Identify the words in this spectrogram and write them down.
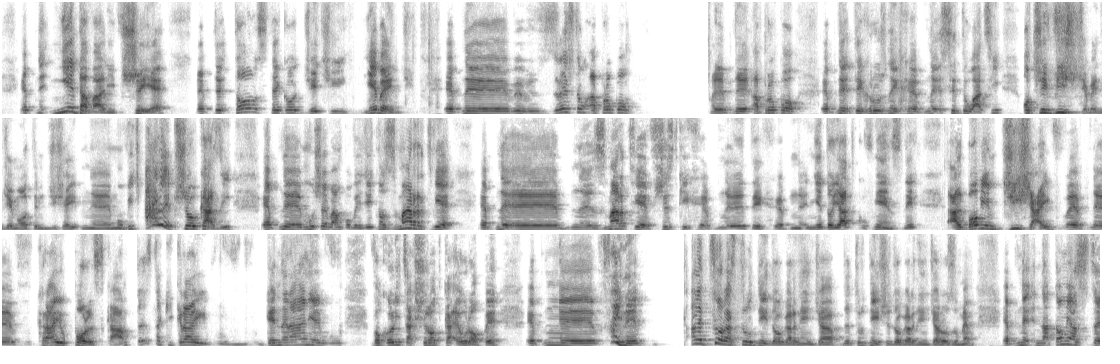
nie dawali w szyję, to z tego dzieci nie będzie. Zresztą a propos a propos E, tych różnych e, sytuacji. Oczywiście będziemy o tym dzisiaj e, mówić, ale przy okazji muszę Wam powiedzieć, no zmartwię zmartwię wszystkich tych niedojadków mięsnych, albowiem dzisiaj w, w kraju Polska, to jest taki kraj generalnie w, w okolicach środka Europy, fajny, ale coraz trudniej do ogarnięcia, trudniejszy do ogarnięcia rozumem. Natomiast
